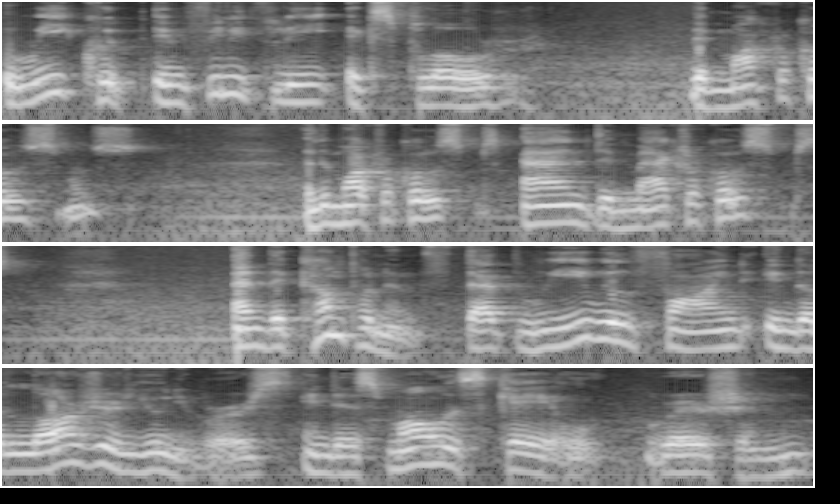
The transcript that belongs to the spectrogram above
we could infinitely explore the macrocosmos and the macrocosms and the macrocosms and the components that we will find in the larger universe in the small scale version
